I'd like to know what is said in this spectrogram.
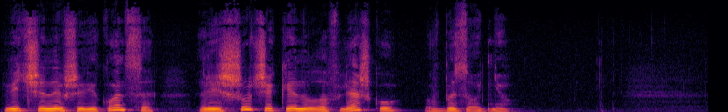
відчинивши віконце, рішуче кинула фляжку в безодню.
